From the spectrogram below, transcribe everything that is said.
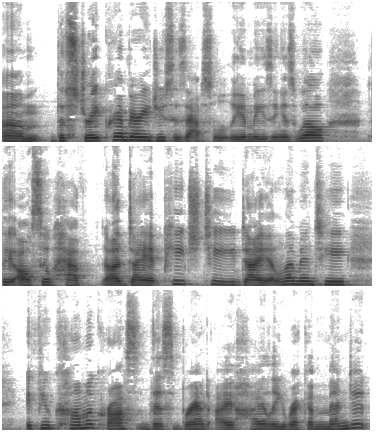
Um, the straight cranberry juice is absolutely amazing as well. They also have uh, diet peach tea, diet lemon tea. If you come across this brand, I highly recommend it.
